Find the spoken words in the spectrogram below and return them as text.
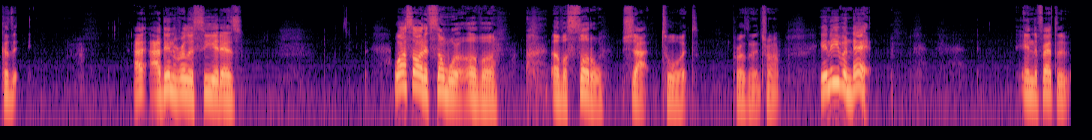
because I I didn't really see it as well. I saw it as somewhat of a of a subtle shot towards President Trump, and even that, in the fact that,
